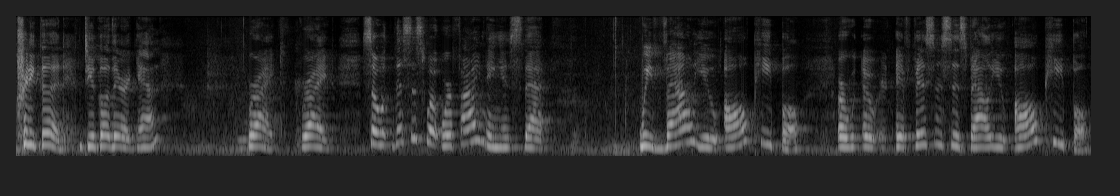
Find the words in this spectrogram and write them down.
Pretty good. Do you go there again? Right, right. So this is what we're finding is that we value all people, or, if businesses value all people,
